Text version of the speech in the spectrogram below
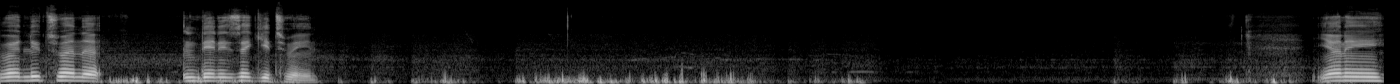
Ve lütfen e, denize gitmeyin. Yani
